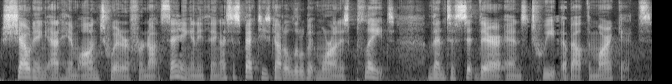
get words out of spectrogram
shouting at him on Twitter for not saying anything, I suspect he's got a little bit more on his plate than to sit there and tweet about the markets.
